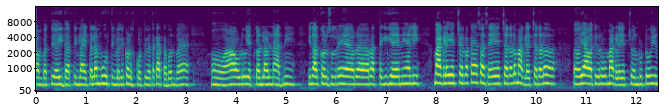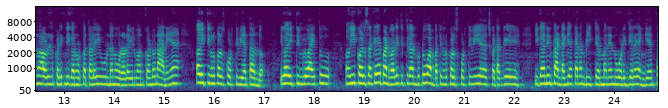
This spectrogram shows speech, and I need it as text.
ಒಂಬತ್ತು ಐದಾರು ತಿಂಗಳು ಆಯ್ತಲ್ಲ ಮೂರು ತಿಂಗಳಿಗೆ ಕಳಿಸ್ಕೊಡ್ತೀವಿ ಅಂತ ಕರ್ಕ ಬಂದ್ವಾ. ಹ್ಞೂ ಅವಳು ಎತ್ಕೊಂಡ್ಲ ಅವಳನ್ನ ಆದ್ನಿ. ಇನ್ನು ಅದು ಕಳಿಸಿದ್ರೆ ಅವ್ರ ಏನೇ ಅಲ್ಲಿ ಮಗಳೇ ಹೆಚ್ಚಲ್ಬೇಕ ಸೊಸೆ ಹೆಚ್ಚಾದಳು, ಮಗಳೇ ಹೆಚ್ಚಾದಳು. ಯಾವತ್ತಿದ್ರು ಮಗಳೇ ಹೆಚ್ಚು ಅಂದ್ಬಿಟ್ಟು ಇನ್ನು ಅವಳನ್ನ ಕಡೆಗೆ ನಿಗಾ ನೋಡ್ಕೊತಾಳೆ, ಇವಳನ್ನ ನೋಡೋಳ ಇಲ್ವ ಅಂದ್ಕೊಂಡು ನಾನೇ ಐದು ತಿಂಗಳು ಕಳಿಸ್ಕೊಡ್ತೀವಿ ಅಂತ ಅಂದು ಈಗ ಐದು ತಿಂಗಳು ಆಯಿತು. ಈ ಕಳ್ಸೋಕ್ಕೆ ಬಂಡವಾಳ ಇತ್ತಿರ ಅಂದ್ಬಿಟ್ಟು ಒಂಬತ್ತು ತಿಂಗಳು ಕಳಿಸ್ಕೊಡ್ತೀವಿ ಅಚ್ಚುಕಟ್ಟಾಗಿ ಈಗ ನೀನು ಕಂಡಂಗೆ ಯಾಕೆ ನಮ್ಮ ಬೀತಿಯವ್ರ ಮನೆ ನೋಡಿದ್ಯಲ್ಲ ಹೆಂಗೆ ಅಂತ.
